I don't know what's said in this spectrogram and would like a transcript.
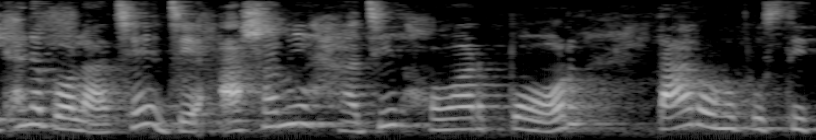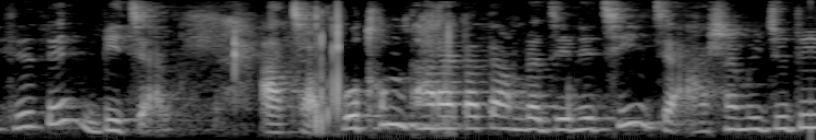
এখানে বলা আছে যে আসামি হাজির হওয়ার পর তার অনুপস্থিতিতে বিচার। আচ্ছা প্রথম ধারাটাতে আমরা জেনেছি যে আসামি যদি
